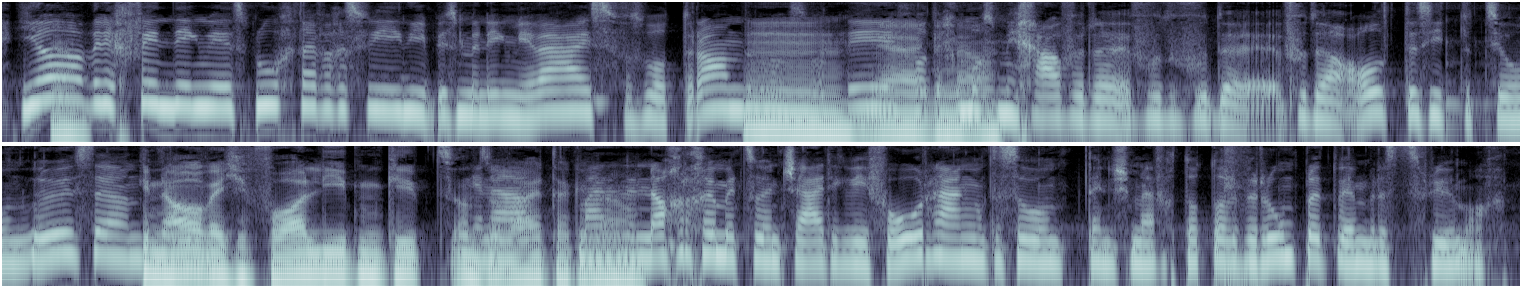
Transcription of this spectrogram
Ja, Ja. weil ich finde, irgendwie, es braucht einfach ein Weile, bis man irgendwie weiss, was will der andere, was will Mm, ich. ja, oder ich genau. muss mich auch von der, von der, von der, von der alten Situation lösen. Und Genau, so. welche Vorlieben gibt's und so weiter, Ich meine, genau. nachher kommen so Entscheidungen wie Vorhänge oder so und dann ist man einfach total überrumpelt, wenn man das zu früh macht.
